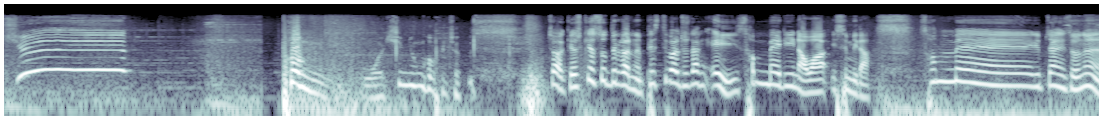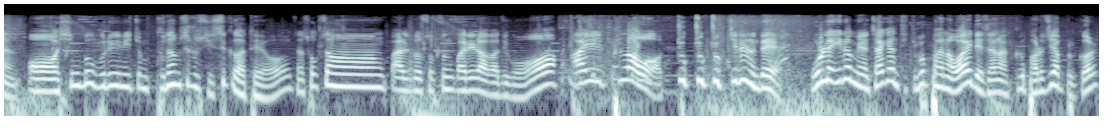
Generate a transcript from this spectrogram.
슛! 펑! 와 16만 8천 자 계속해서 들어가는 페스티벌 도장 A 선멜이 나와 있습니다. 선멜 입장에서는 어 신부 불인이 좀 부담스러울 수 있을 것 같아요. 자, 속성 빨도 속성 빨이라 가지고 아일 플라워 쭉쭉쭉 찌르는데 원래 이러면 자기한테 debuff 하나 와야 되잖아. 그거 바로 지아불걸?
